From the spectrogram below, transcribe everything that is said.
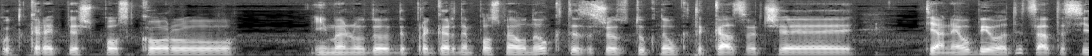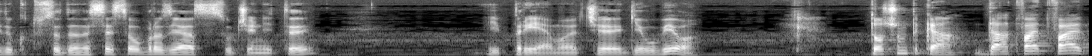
подкрепяш по-скоро именно да, да прегърнем по-смело науката, защото тук науката казва, че тя не е убила децата си, докато съда не се съобразява с учените и приема, че ги е убила. Точно така. Да, това е, това е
